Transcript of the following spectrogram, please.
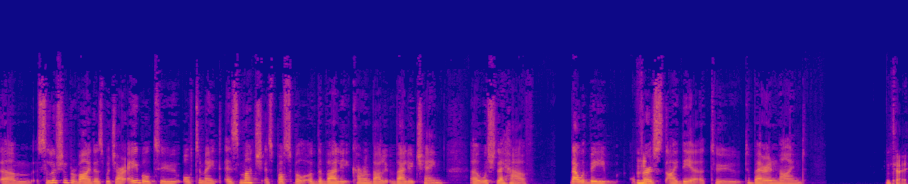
um, solution providers which are able to automate as much as possible of the value, current value, value chain uh, which they have. That would be a mm-hmm. first idea to, to bear in mind. Okay.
